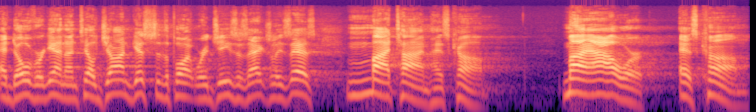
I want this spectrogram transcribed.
and over again until John gets to the point where Jesus actually says, My time has come. My hour has come.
